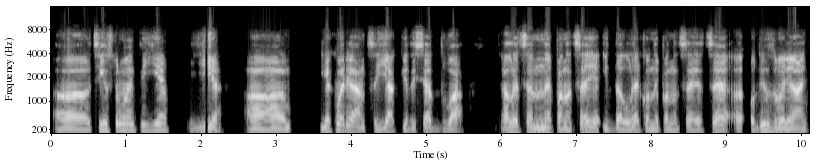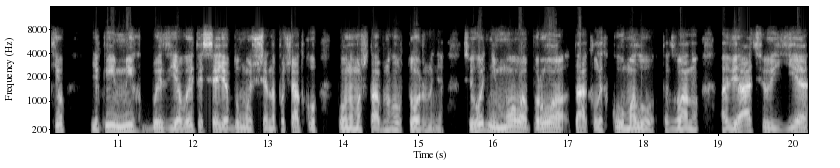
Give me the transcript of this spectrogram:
А, ці інструменти є, є. А, як варіант, це як 52 але це не панацея і далеко не панацея. Це е, один з варіантів який міг би з'явитися, я думаю, ще на початку повномасштабного вторгнення. Сьогодні мова про так легку малу так звану авіацію є. Е,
